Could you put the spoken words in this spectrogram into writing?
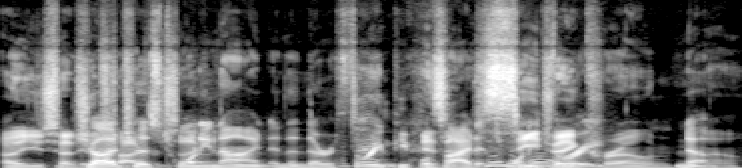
Oh, you said he was Judge tied has for second. 29, and then there are oh, three people Is tied it at CJ 23. Cron? No.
